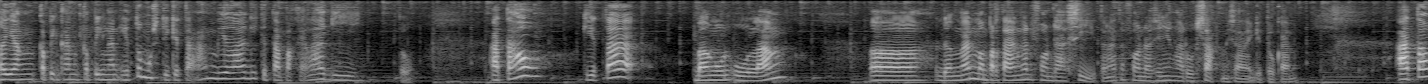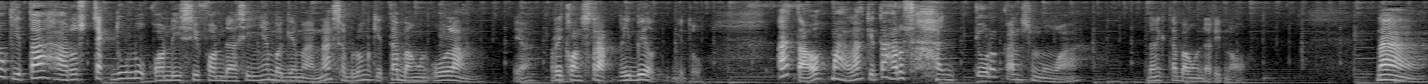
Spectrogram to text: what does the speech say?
uh, yang kepingan-kepingan itu mesti kita ambil lagi, kita pakai lagi, gitu? Atau kita bangun ulang uh, dengan mempertahankan fondasi. Ternyata fondasinya nggak rusak misalnya gitu kan. Atau kita harus cek dulu kondisi fondasinya bagaimana sebelum kita bangun ulang, ya, reconstruct, rebuild gitu. Atau malah kita harus hancurkan semua dan kita bangun dari nol. Nah,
